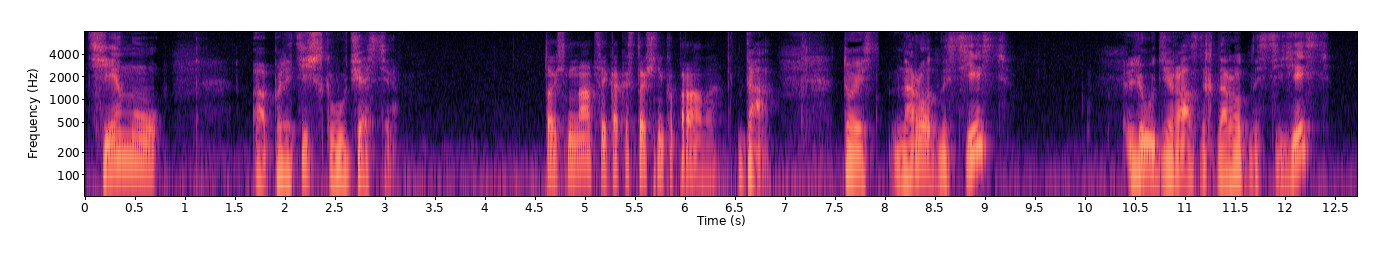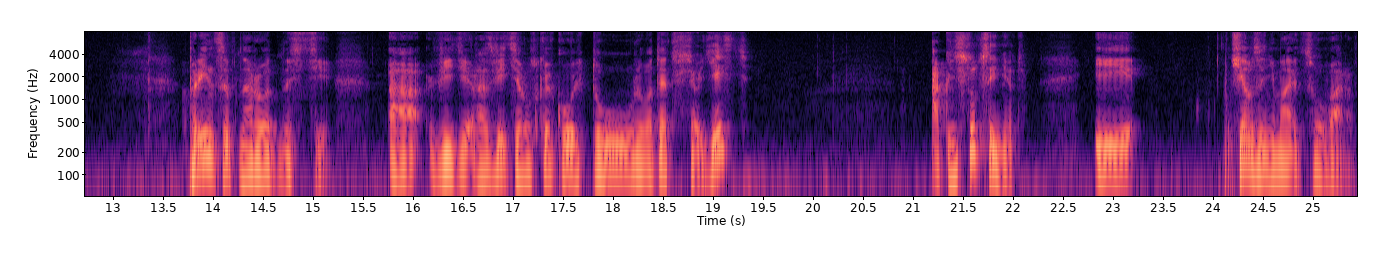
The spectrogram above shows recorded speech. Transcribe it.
тему а, политического участия. То есть нации как источника права. Да. То есть народность есть, люди разных народностей есть, принцип народности а, в виде развития русской культуры, вот это все есть, а Конституции нет. И чем занимается Уваров?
